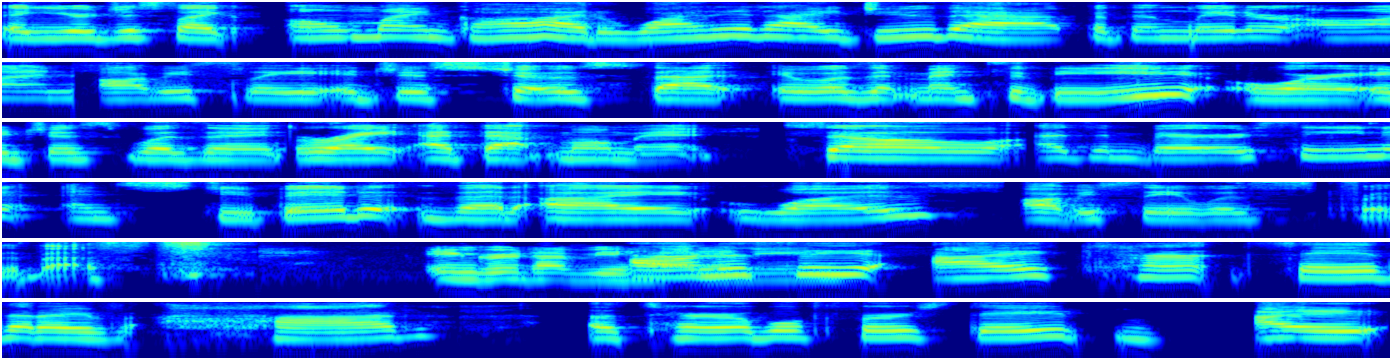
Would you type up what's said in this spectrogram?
that you're just like, oh my God, why did I do that? But then later on, obviously, it just shows that it wasn't meant to be or it just wasn't right at that moment. So, as embarrassing and stupid that I was, obviously, it was for the best. Ingrid, have you had Honestly, any? I can't say that I've had a terrible first date. I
